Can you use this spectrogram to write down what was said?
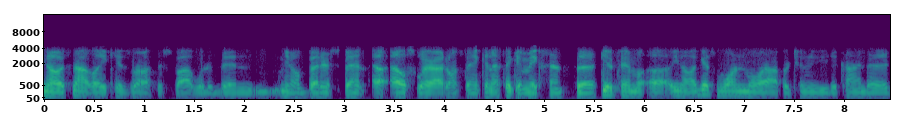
you know, it's not like his roster spot would have been, you know, better spent uh, elsewhere. I don't think, and I think it makes sense to give him, uh, you know, I guess one more opportunity to kind of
